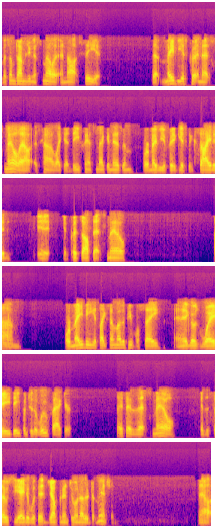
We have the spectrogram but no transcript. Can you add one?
but sometimes you can smell it and not see it, that maybe it's putting that smell out as kind of like a defense mechanism, or maybe if it gets excited, it it puts off that smell. Um, or maybe it's like some other people say, and it goes way deep into the woo factor. They say that, that smell is associated with it jumping into another dimension. Now,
